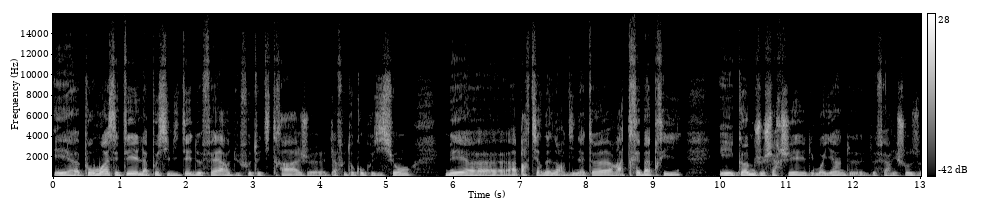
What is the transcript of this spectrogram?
Et euh, pour moi, c'était la possibilité de faire du phototitrage, euh, de la photocomposition, mais euh, à partir d'un ordinateur à très bas prix. Et comme je cherchais les moyens de, faire les choses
